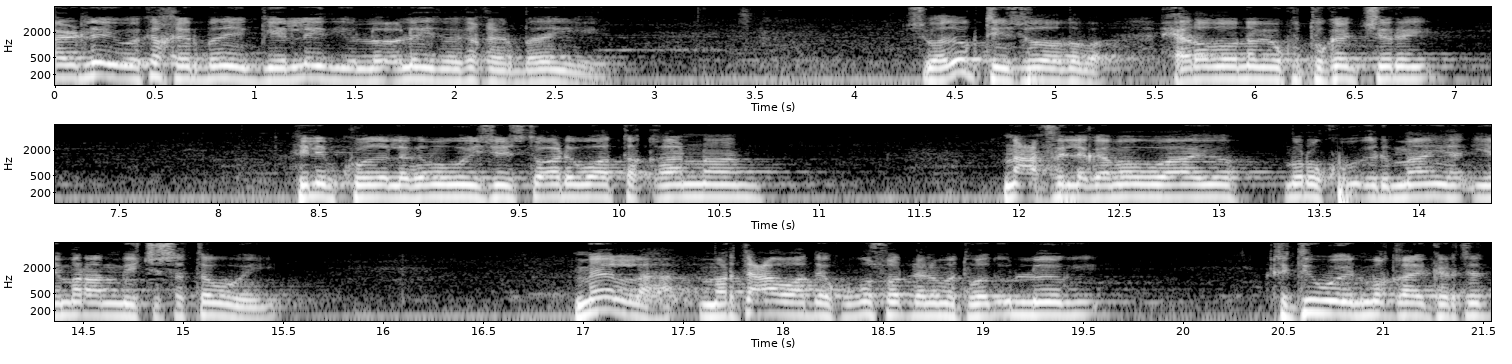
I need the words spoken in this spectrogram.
adhley way ka khayr badan yihiin geellayd iyo lolayd way ka khayr badan yihiin. Waad ogtihiin sidoodaba nabiga ku tukan jiray hilibkooda lagama weysaysto adhi waa taqaanaan. Nacfi lagama waayo maruu kuu irmaan yahay iyo maraad miijisato weeye meel laha marticaw hadday kugu soo dhalmato waad u loogi. Riti weyn ma qali kartid.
